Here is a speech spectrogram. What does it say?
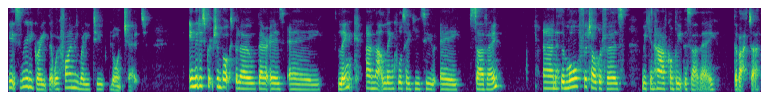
it's really great that we're finally ready to launch it. In the description box below, there is a link, and that link will take you to a survey. And the more photographers we can have complete the survey, the better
